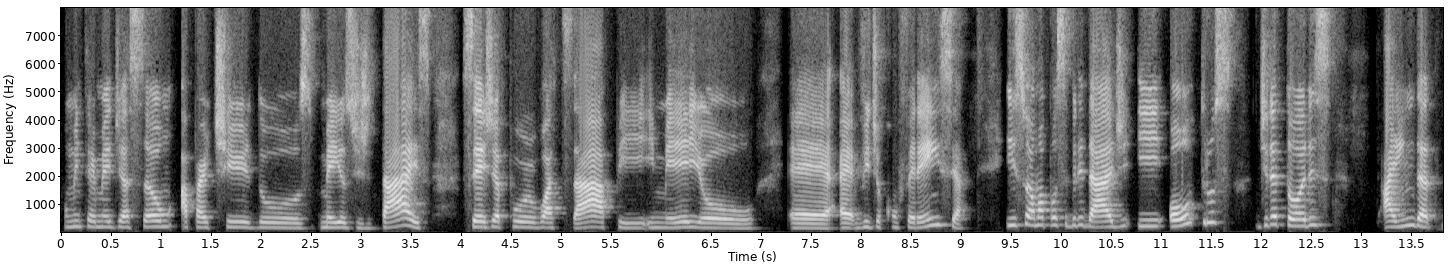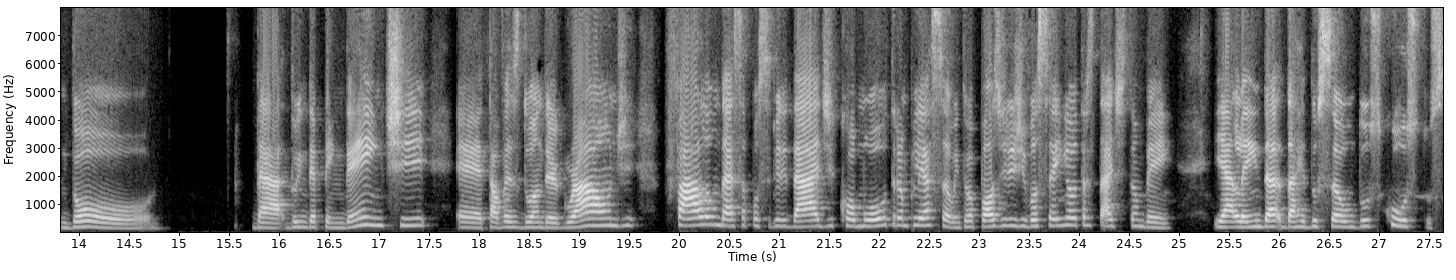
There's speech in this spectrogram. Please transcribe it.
uma intermediação a partir dos meios digitais, seja por WhatsApp, e-mail, é, é, videoconferência, isso é uma possibilidade. E outros diretores ainda do da, do independente, é, talvez do underground, falam dessa possibilidade como outra ampliação. Então, eu posso dirigir você em outra cidade também, e além da, da redução dos custos.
